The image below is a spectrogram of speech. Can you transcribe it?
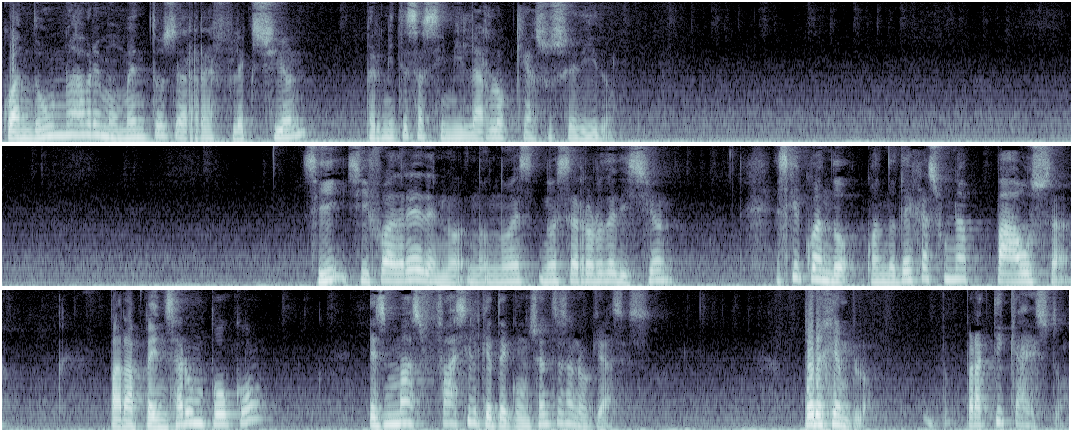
Cuando uno abre momentos de reflexión, permites asimilar lo que ha sucedido. Sí, sí fue adrede, no, no, es, no es error de edición. Es que cuando, cuando dejas una pausa para pensar un poco, es más fácil que te concentres en lo que haces. Por ejemplo, practica esto.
